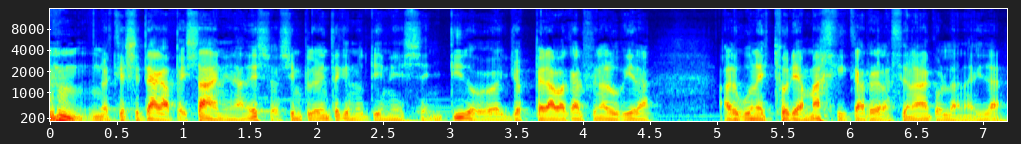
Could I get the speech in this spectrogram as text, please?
no es que se te haga pesar ni nada de eso, es simplemente que no tiene sentido. Yo esperaba que al final hubiera alguna historia mágica relacionada con la Navidad.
